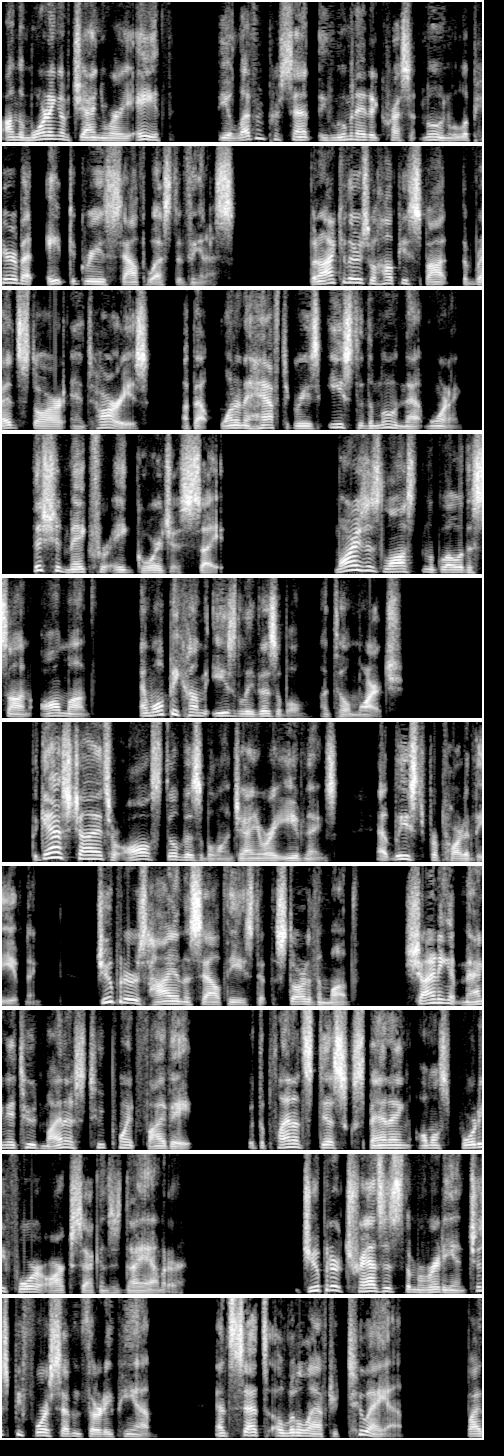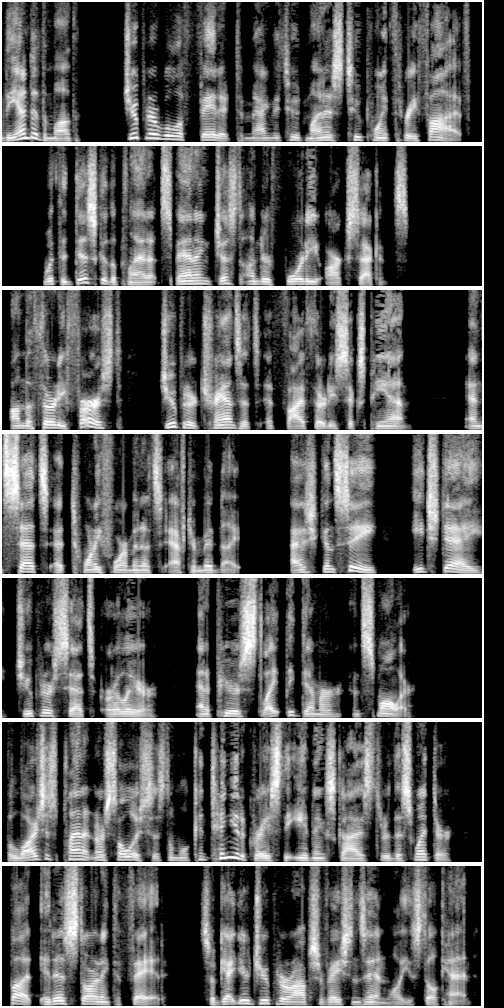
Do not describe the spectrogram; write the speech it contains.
On the morning of January 8th, the 11% illuminated crescent moon will appear about 8 degrees southwest of Venus. Binoculars will help you spot the red star Antares about 1.5 degrees east of the moon that morning. This should make for a gorgeous sight. Mars is lost in the glow of the sun all month and won't become easily visible until March. The gas giants are all still visible on January evenings, at least for part of the evening. Jupiter is high in the southeast at the start of the month, shining at magnitude minus 2.58, with the planet's disk spanning almost 44 arc seconds in diameter. Jupiter transits the meridian just before 7:30 p.m. and sets a little after 2 a.m. By the end of the month, Jupiter will have faded to magnitude minus 2.35, with the disk of the planet spanning just under 40 arc seconds. On the 31st, Jupiter transits at 5:36 p.m. and sets at 24 minutes after midnight. As you can see, each day Jupiter sets earlier and appears slightly dimmer and smaller. The largest planet in our solar system will continue to grace the evening skies through this winter, but it is starting to fade, so get your Jupiter observations in while you still can.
